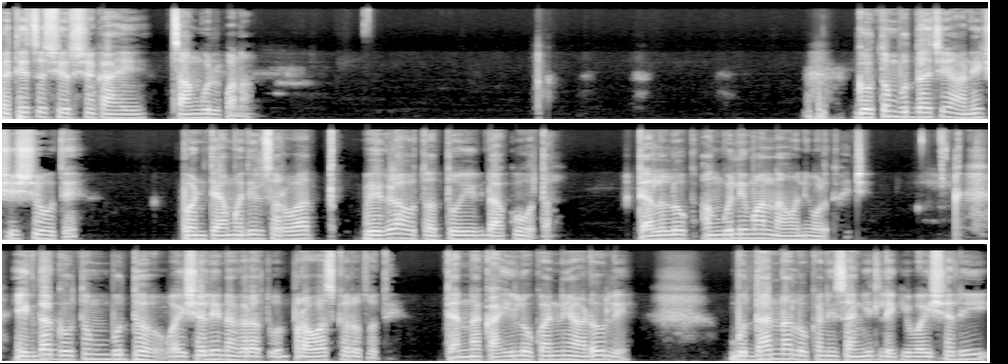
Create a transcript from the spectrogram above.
कथेचं शीर्षक आहे चांगुलपणा. गौतम बुद्धाचे अनेक शिष्य होते पण त्यामधील सर्वात वेगळा होता तो एक डाकू होता. त्याला लोक अंगुलीमाल नावाने ओळखायचे. एकदा गौतम बुद्ध वैशाली नगरातून प्रवास करत होते. त्यांना काही लोकांनी अडवले. बुद्धांना लोकांनी सांगितले की वैशाली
